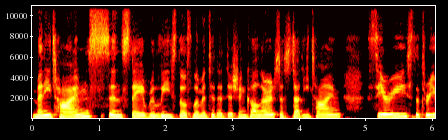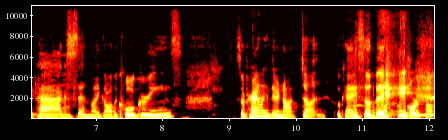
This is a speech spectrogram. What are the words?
many times since they released those limited edition colors, the study time series, the three packs, and like all the cool greens. So apparently they're not done. Okay, so they Of course not.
